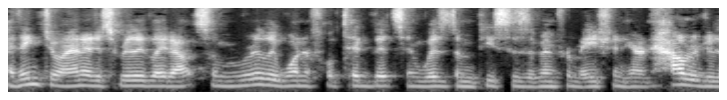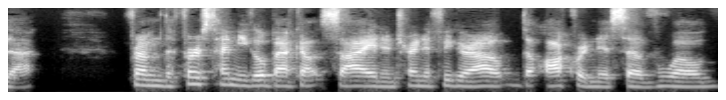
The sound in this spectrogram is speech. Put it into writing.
I think Joanna just really laid out some really wonderful tidbits and wisdom pieces of information here on how to do that. From the first time you go back outside and trying to figure out the awkwardness of, well,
